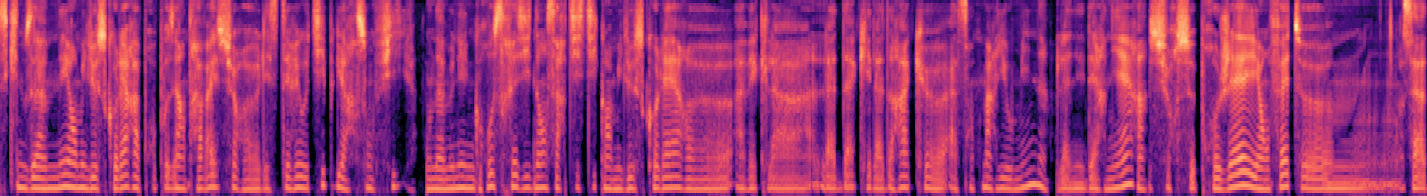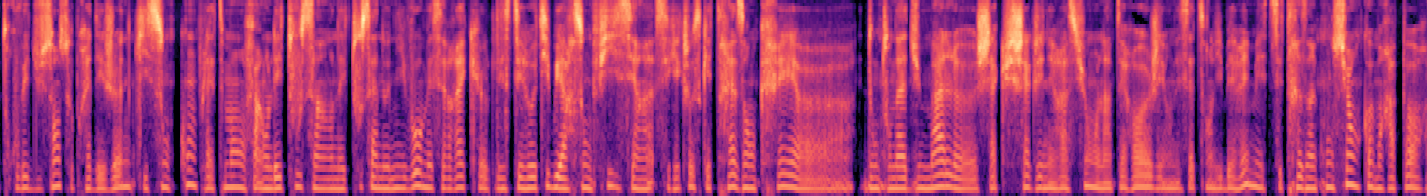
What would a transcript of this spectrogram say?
ce qui nous a amené en milieu scolaire à proposer un travail sur les stéréotypes garçon-fille. On a mené une grosse résidence artistique en milieu scolaire avec la, DAC et la DRAC à Sainte-Marie-aux-Mines l'année dernière sur ce projet et fait, euh, ça a trouvé du sens auprès des jeunes qui sont complètement, enfin, on l'est tous, hein, on est tous à nos niveaux, mais c'est vrai que les stéréotypes garçon-fille, c'est quelque chose qui est très ancré, euh, dont on a du mal. Euh, chaque, chaque génération, on l'interroge et on essaie de s'en libérer, mais c'est très inconscient comme rapport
